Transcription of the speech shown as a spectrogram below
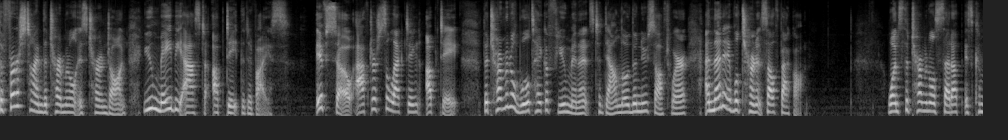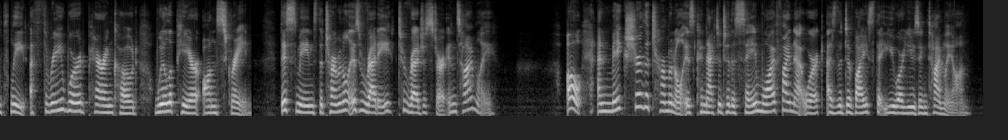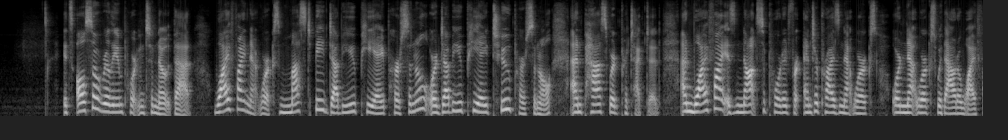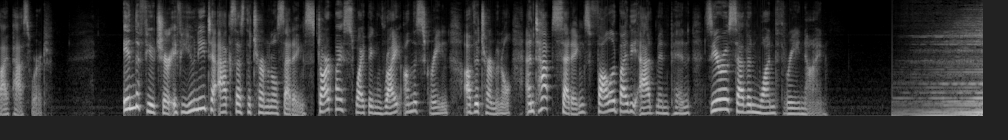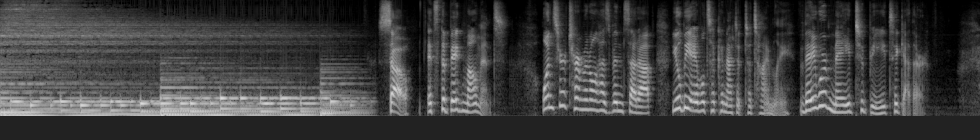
The first time the terminal is turned on, you may be asked to update the device. If so, after selecting Update, the terminal will take a few minutes to download the new software and then it will turn itself back on. Once the terminal setup is complete, a three-word pairing code will appear on screen. This means the terminal is ready to register in Timely. Oh, and make sure the terminal is connected to the same Wi-Fi network as the device that you are using Timely on. It's also really important to note that Wi-Fi networks must be WPA personal or WPA2 personal and password protected, and Wi-Fi is not supported for enterprise networks or networks without a Wi-Fi password. In the future, if you need to access the terminal settings, start by swiping right on the screen of the terminal and tap Settings followed by the admin pin 07139. So it's the big moment. Once your terminal has been set up, you'll be able to connect it to Timely. They were made to be together.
